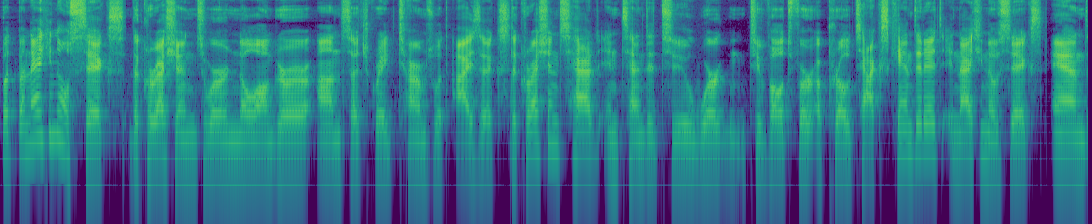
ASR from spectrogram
But by 1906, the Koreshans were no longer on such great terms with Isaacs. The Koreshans had intended to work to vote for a pro-tax candidate in 1906, and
